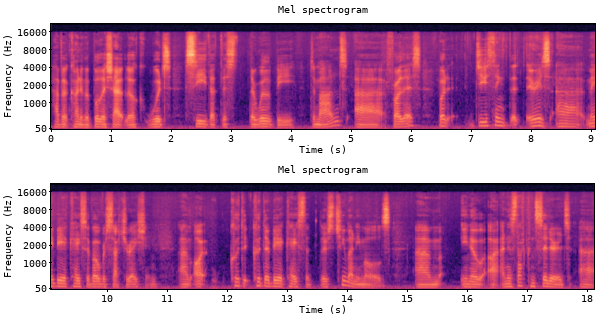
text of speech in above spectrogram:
have a kind of a bullish outlook would see that this there will be demand uh, for this. But do you think that there is uh, maybe a case of oversaturation, um, or could could there be a case that there's too many malls? Um, you know, uh, and is that considered uh,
